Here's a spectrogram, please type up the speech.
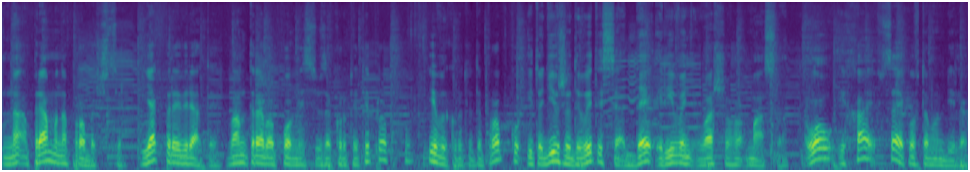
на прямо на пробочці. Як перевіряти? Вам треба повністю закрутити пробку і викрутити пробку, і тоді вже дивитися, де рівень вашого масла. Лоу і хай, все як в автомобілях.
